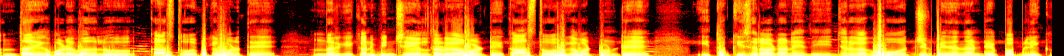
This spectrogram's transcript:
అంతా ఎగబడే బదులు కాస్త ఓపిక పడితే అందరికీ కనిపించే వెళ్తాడు కాబట్టి కాస్త ఓపిక పట్టుంటే ఈ తొక్కిసలాట అనేది జరగకపోవచ్చు. చెప్పేది ఏంటంటే పబ్లిక్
